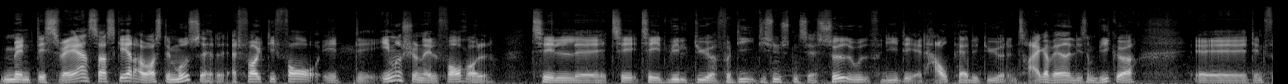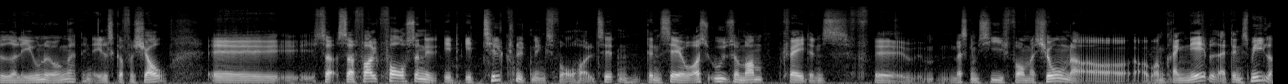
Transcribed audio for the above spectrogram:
Men desværre så sker der jo også det modsatte, at folk de får et øh, emotionelt forhold til, øh, til, til et vildt dyr, fordi de synes, den ser sød ud, fordi det er et havpattedyr, den trækker vejret ligesom vi gør. Øh, den føder levende unger, den elsker for sjov. Øh, så, så folk får sådan et, et, et tilknytningsforhold til den. Den ser jo også ud som om, kvadens øh, hvad skal man sige, formationer og, og omkring næbet, at den smiler.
